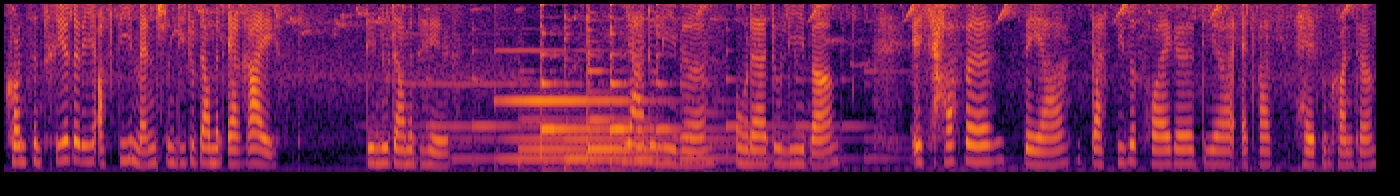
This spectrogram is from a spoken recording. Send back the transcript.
Konzentriere dich auf die Menschen, die du damit erreichst, denen du damit hilfst. Ja, du Liebe oder du Lieber, ich hoffe sehr, dass diese Folge dir etwas helfen konnte,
